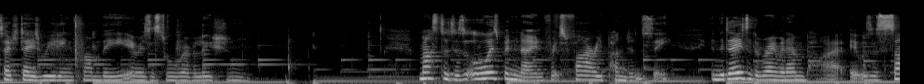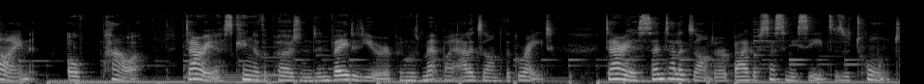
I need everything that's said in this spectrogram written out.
So today's reading from the Irresistible Revolution. Mustard has always been known for its fiery pungency. In the days of the Roman Empire, it was a sign of power. Darius, king of the Persians, invaded Europe and was met by Alexander the Great. Darius sent Alexander a bag of sesame seeds as a taunt,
